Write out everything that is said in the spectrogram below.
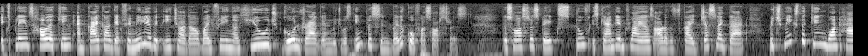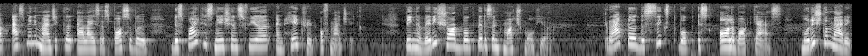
explains how the king and Kaika get familiar with each other while freeing a huge gold dragon which was imprisoned by the Cofah sorceress. The sorceress takes two Iskandian flyers out of the sky just like that, which makes the king want to have as many magical allies as possible, despite his nation's fear and hatred of magic. Being a very short book, there isn't much more here. Raptor, the sixth book, is all about Cas. Moristo Marik,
